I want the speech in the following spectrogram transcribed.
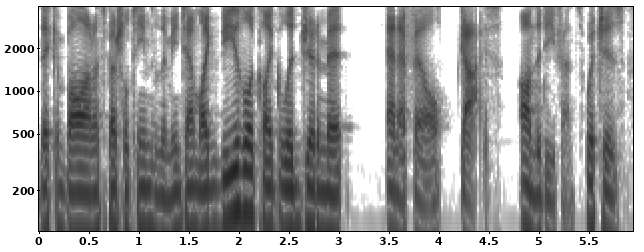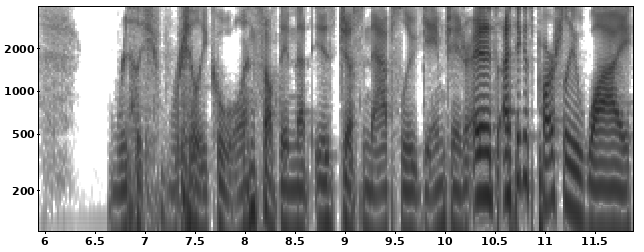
they can ball out on special teams in the meantime. Like these look like legitimate NFL guys on the defense, which is really, really cool and something that is just an absolute game changer. And it's, I think it's partially why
